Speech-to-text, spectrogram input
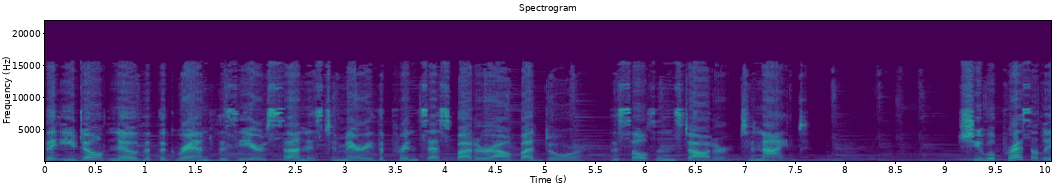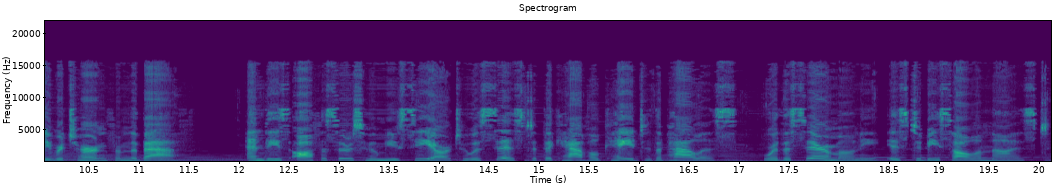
that you don't know that the Grand Vizier's son is to marry the Princess Buddir al-Buddoor, the Sultan's daughter, tonight. She will presently return from the bath, and these officers whom you see are to assist at the cavalcade to the palace, where the ceremony is to be solemnized.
